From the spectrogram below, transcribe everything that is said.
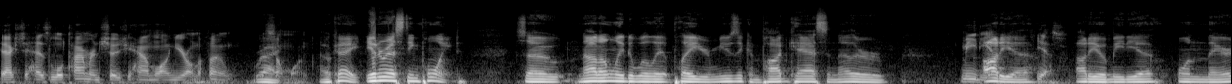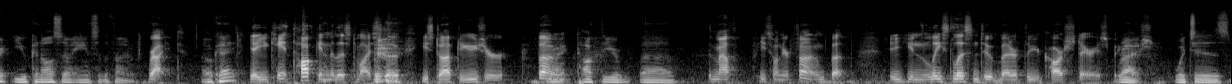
it actually has a little timer and shows you how long you're on the phone with Right. someone. Okay, interesting point. So not only do will it play your music and podcasts and other Media. audio Yes. audio media on there, you can also answer the phone. Right. Okay. Yeah, you can't talk into this device though. You still have to use your phone, Right. Talk to your uh, the mouthpiece on your phone, but you can at least listen to it better through your car stereo speakers. right, which is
